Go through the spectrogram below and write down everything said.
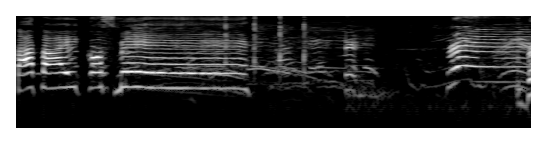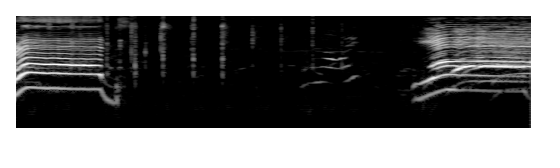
Tatay Cosme. Bread. Bread. Yeah.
